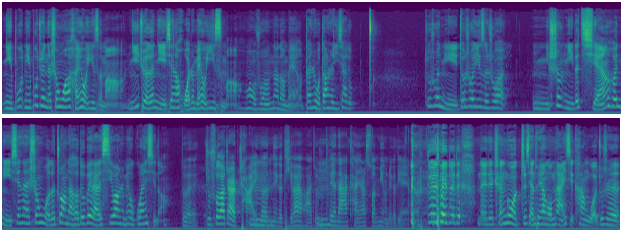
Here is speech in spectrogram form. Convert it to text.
你不你不觉得你的生活很有意思吗？你觉得你现在活着没有意思吗？完我说那倒没有，但是我当时一下就就说你就说意思说。你生你的钱和你现在生活的状态和对未来的希望是没有关系的。对，就说到这儿，插一个那个题外话，就是推荐大家看一下《算命》这个电影。对对对对，那对陈跟我之前推荐过，我们俩一起看过，就是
